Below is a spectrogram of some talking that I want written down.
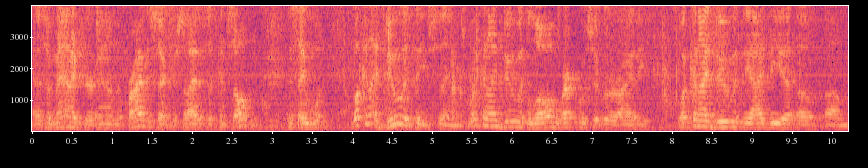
as a manager and on the private sector side as a consultant, and say, what, what can I do with these things? What can I do with law of requisite variety? What can I do with the idea of um,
